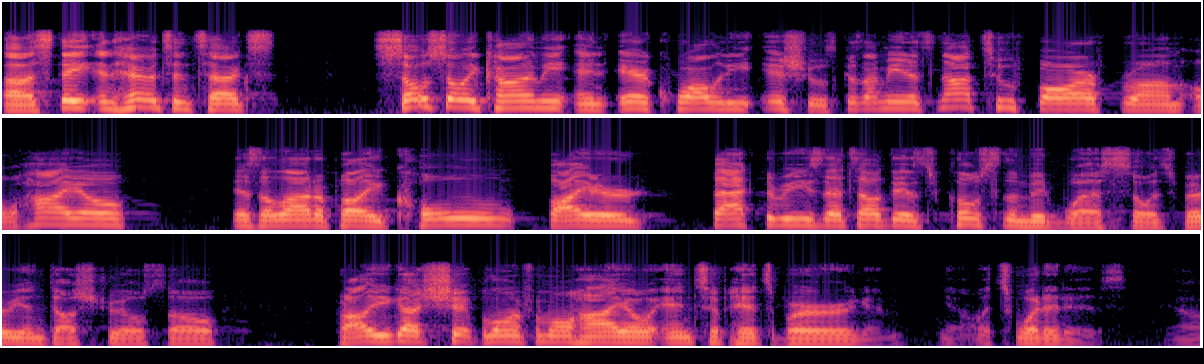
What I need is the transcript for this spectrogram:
Uh, state inheritance tax, socio economy, and air quality issues. Because I mean, it's not too far from Ohio. There's a lot of probably coal fired factories that's out there. It's close to the Midwest, so it's very industrial. So probably you got shit blowing from Ohio into Pittsburgh, and you know it's what it is. You know,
